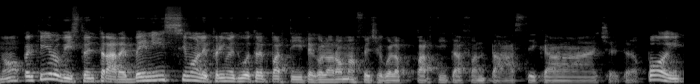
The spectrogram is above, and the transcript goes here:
no? Perché io l'ho visto entrare benissimo le prime due o tre partite, con la Roma fece quella partita fantastica, eccetera. Poi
